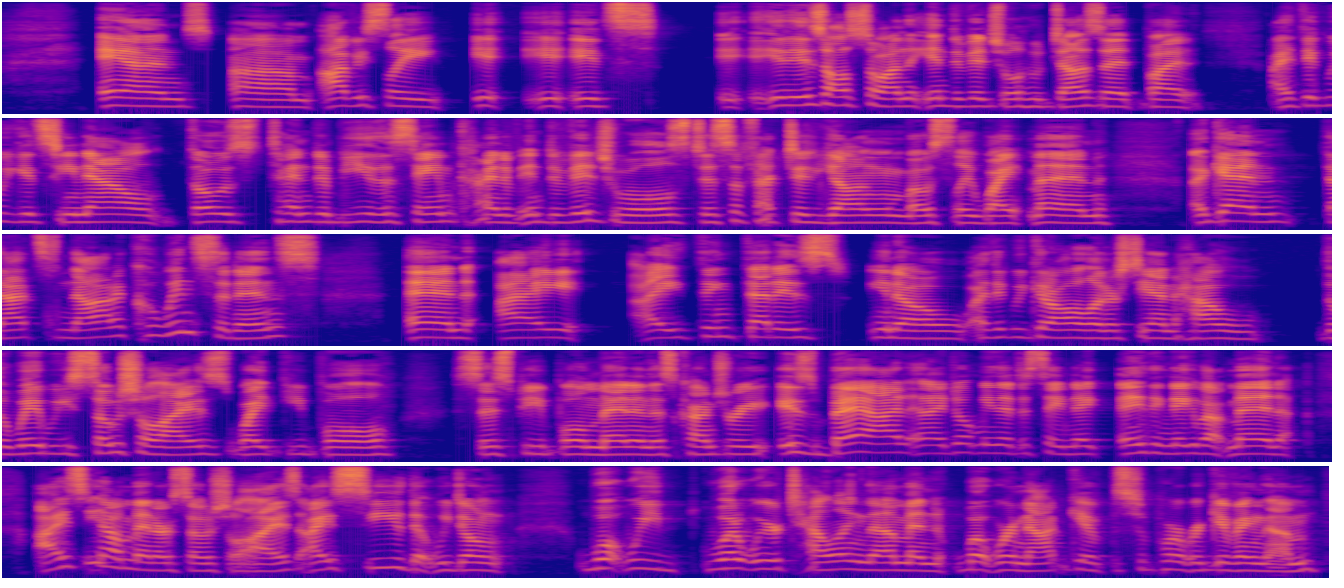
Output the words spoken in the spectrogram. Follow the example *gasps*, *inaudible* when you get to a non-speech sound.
And um, obviously, it, it, it's it it is also on the individual who does it, but I think we could see now those tend to be the same kind of individuals, disaffected young, mostly white men. Again, that's not a coincidence, and I I think that is you know I think we could all understand how the way we socialize white people, cis people, men in this country is bad. And I don't mean that to say neg- anything negative about men. I see how men are socialized. I see that we don't what we what we're telling them and what we're not give support we're giving them.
